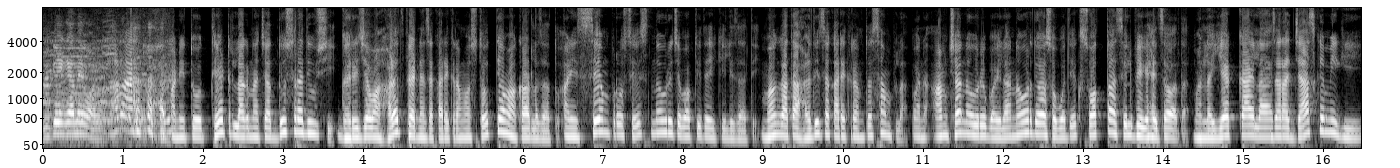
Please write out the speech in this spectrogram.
झुकेगा नाही म्हणून आणि तो थेट लग्नाच्या दुसऱ्या दिवशी घरी जेव्हा हळद फेडण्याचा कार्यक्रम असतो तेव्हा काढला जातो. आणि सेम प्रोसेस नवरीच्या बाबतीतही केली जाते. मग आता हळदीचा कार्यक्रम तर संपला. पण आमच्या नवरी बाईला नवरदेवासोबत एक स्वतः सेल्फी घ्यायचा होता. म्हणलं एक कायला जरा जास्त कमी घे.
